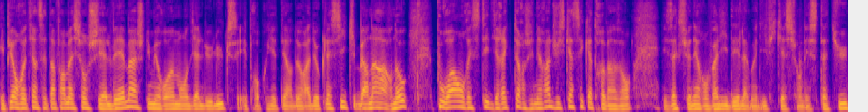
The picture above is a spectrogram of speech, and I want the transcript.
Et puis on retient cette information chez LVMH, numéro 1 mondial du luxe et propriétaire de Radio Classique. Bernard Arnault pourra en rester directeur général jusqu'à ses 80 ans. Les actionnaires ont validé la modification des statuts.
